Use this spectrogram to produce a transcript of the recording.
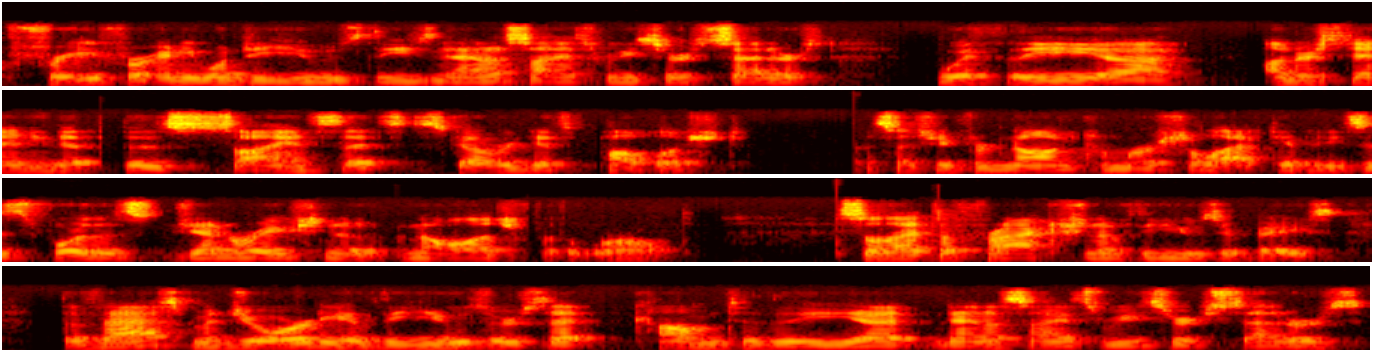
free for anyone to use these nanoscience research centers with the uh, understanding that the science that's discovered gets published essentially for non commercial activities. It's for this generation of knowledge for the world. So that's a fraction of the user base. The vast majority of the users that come to the uh, nanoscience research centers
